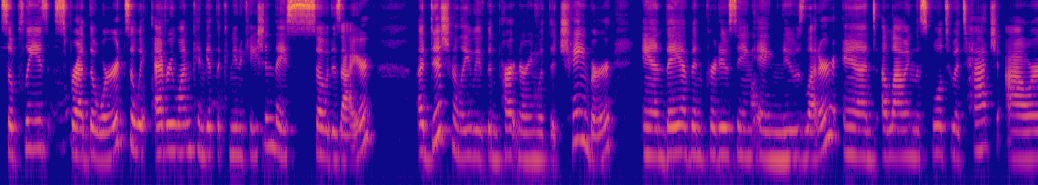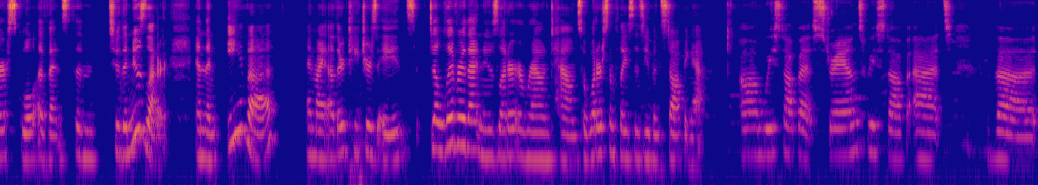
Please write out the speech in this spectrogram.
So please spread the word so we, everyone can get the communication they so desire. Additionally, we've been partnering with the Chamber and they have been producing a newsletter and allowing the school to attach our school events to, to the newsletter. And then Eva and my other teachers' aides deliver that newsletter around town. So, what are some places you've been stopping at? Um, we stop at Strands. We stop at the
